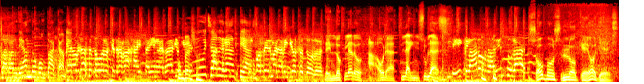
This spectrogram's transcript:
parrandeando con Paca. Un abrazo a todos los que trabajáis ahí en la radio. Un que beso. Muchas gracias. Un papel maravilloso todos. Tenlo claro, ahora la insular. Sí, claro, Radio Insular. Somos lo que oyes.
